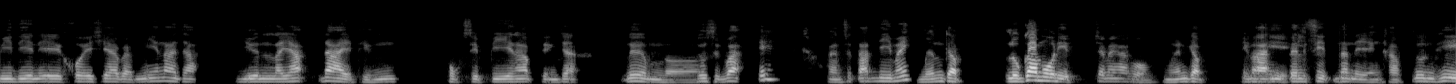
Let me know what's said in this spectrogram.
มี DNA โครเอเชียแบบนี้น่าจะยืนระยะได้ถึง 60 ปีนะครับ ถึงจะเริ่มอ๋อรู้สึกว่า เอ๊ะ แผนสตาร์ทดีไหม เหมือนกับลูก้าโมดิตใช่ไหมครับผม เหมือนกับที่อีวานที่เปริสิตนั่นเองครับ รุ่นพี่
